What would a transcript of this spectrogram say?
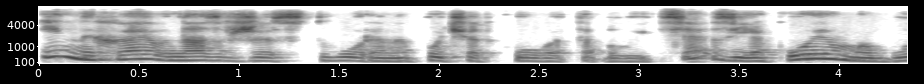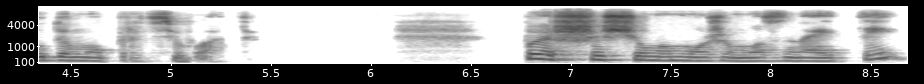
І нехай в нас вже створена початкова таблиця, з якою ми будемо працювати. Перше, що ми можемо знайти,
